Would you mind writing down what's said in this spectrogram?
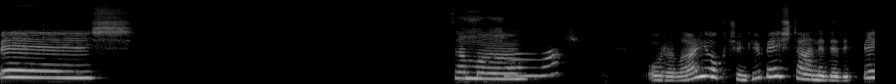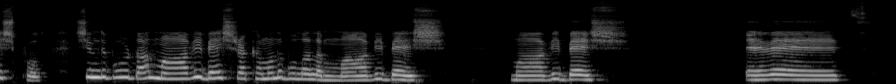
5 Tamam. Oralar yok çünkü 5 tane dedik. 5 pul. Şimdi burada mavi 5 rakamını bulalım. Mavi 5. Mavi 5. Evet.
